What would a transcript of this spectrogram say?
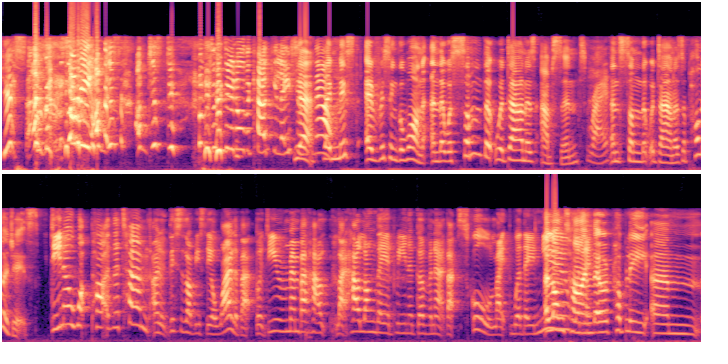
Yes. Sorry, I'm just, I'm just, do- I'm just doing all the calculations Yeah, now. they missed every single one, and there were some that were down as absent, Right. and some that were down as apologies. Do you know what part of the term? I know this is obviously a while back, but do you remember how, like, how long they had been a governor at that school? Like, were they new? a long Were time. they- They were probably um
